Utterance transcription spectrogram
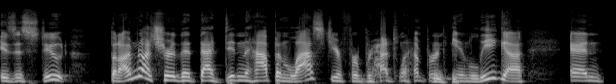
is astute. But I'm not sure that that didn't happen last year for Brad Lambert in Liiga. And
